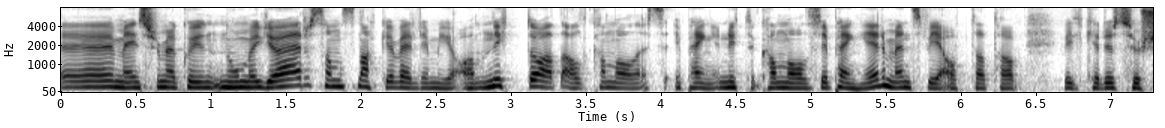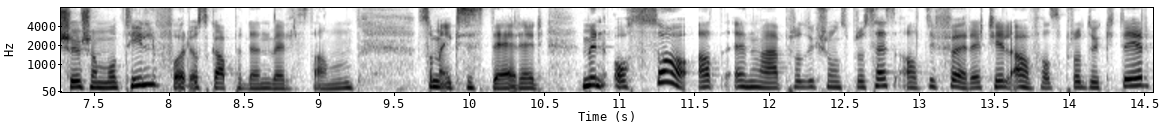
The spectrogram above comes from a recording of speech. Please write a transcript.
eh, mainstream-økonomer gjør, som snakker veldig mye om nytte, og at alt kan måles i penger. Nytte kan måles i penger, mens vi er opptatt av hvilke ressurser som må til for å skape den velstanden som eksisterer. Men også at enhver produksjonsprosess alltid fører til avfallsprodukter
